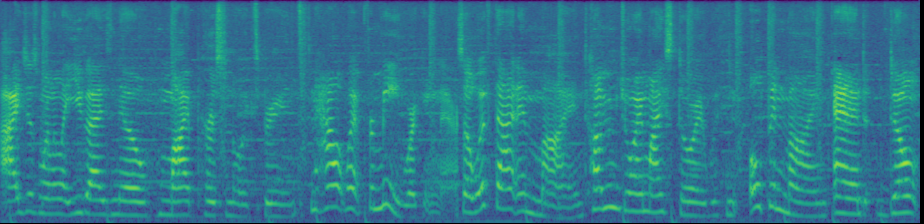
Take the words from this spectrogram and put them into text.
I just want to let you guys know my personal experience and how it went for me working there. So with that in mind, come join my story with an open mind and don't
